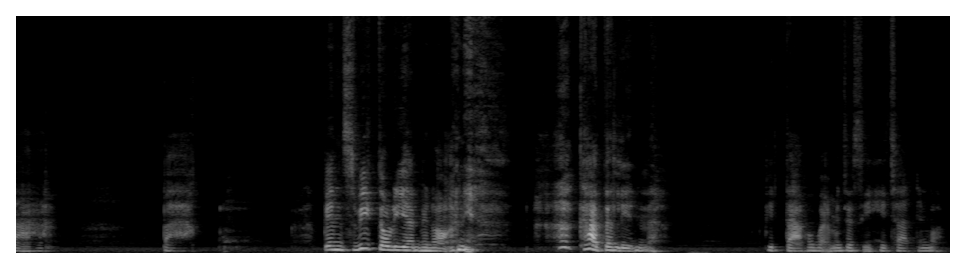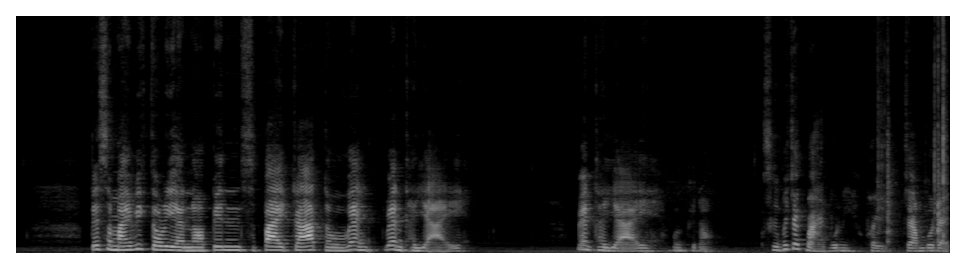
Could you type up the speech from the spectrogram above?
ตา ปาก เป็นวิกตอเรียนพี่น้องอันนี้คาตาลินนะปิดตาเข้าไว้มันจะสีเห็นชัดเห็นบ่ เป็นสมัยวิกตอเรียนเนาะเป็นสปายการ์ดแต่ว่าแว่นแว่นขยาย แว่นขยายเบิ่งพี่น้องซื้อมาจากบาทบุนี่ข่อยจำบ่ได้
